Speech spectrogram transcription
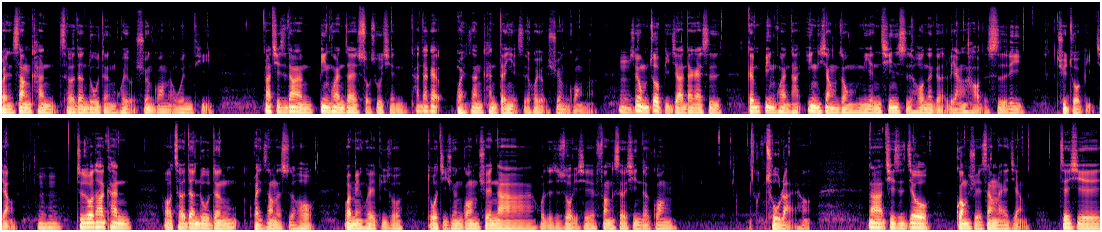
晚上看车灯路灯会有眩光的问题。那其实当然，病患在手术前，他大概晚上看灯也是会有眩光了。嗯，所以我们做比较，大概是跟病患他印象中年轻时候那个良好的视力去做比较。嗯哼，就是说他看哦车灯路灯晚上的时候，外面会比如说。多几圈光圈啊，或者是说一些放射性的光出来哈。那其实就光学上来讲，这些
